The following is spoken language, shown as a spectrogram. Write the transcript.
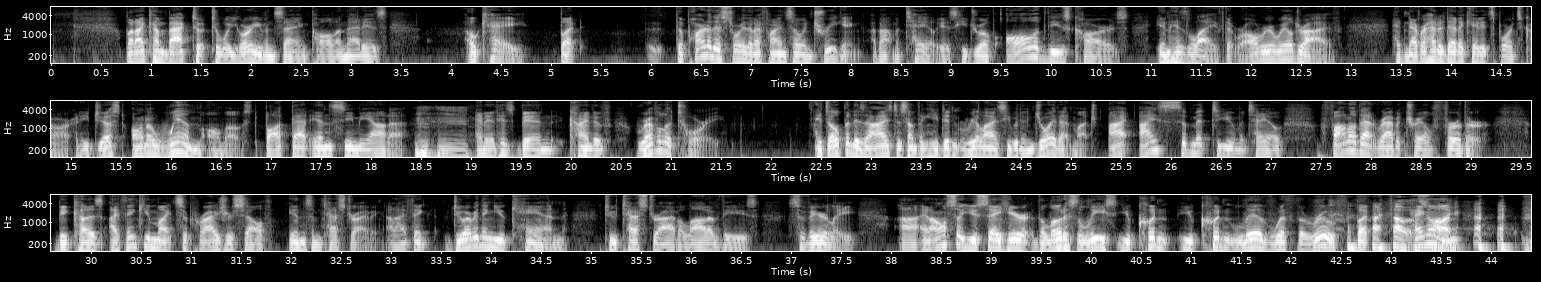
But I come back to to what you're even saying, Paul, and that is okay, but the part of this story that I find so intriguing about Matteo is he drove all of these cars in his life that were all rear wheel drive, had never had a dedicated sports car, and he just on a whim almost bought that NC Miata, mm-hmm. and it has been kind of revelatory. It's opened his eyes to something he didn't realize he would enjoy that much. I, I submit to you, Matteo, follow that rabbit trail further because I think you might surprise yourself in some test driving. And I think do everything you can to test drive a lot of these severely. Uh, and also, you say here the Lotus Elise you couldn't you couldn't live with the roof, but thought it was hang on,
